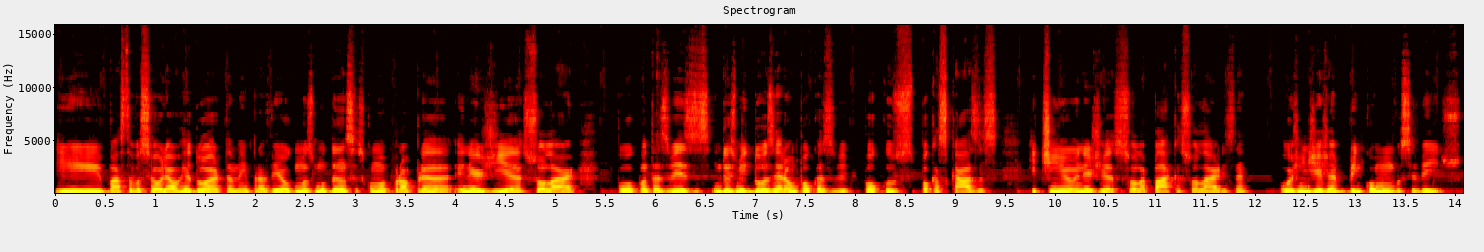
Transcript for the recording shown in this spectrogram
E basta você olhar ao redor também para ver algumas mudanças, como a própria energia solar. Pô, quantas vezes? Em 2012 eram poucas, poucos, poucas casas que tinham energia solar, placas solares, né? Hoje em dia já é bem comum você ver isso.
